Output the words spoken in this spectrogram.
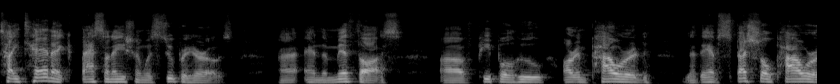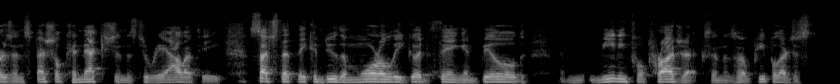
titanic fascination with superheroes uh, and the mythos of people who are empowered they have special powers and special connections to reality such that they can do the morally good thing and build meaningful projects. And so people are just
